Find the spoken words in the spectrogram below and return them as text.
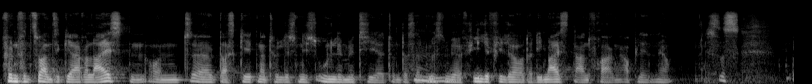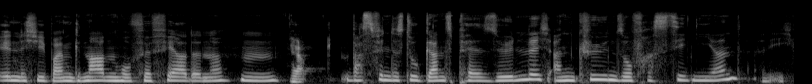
25 Jahre leisten. Und äh, das geht natürlich nicht unlimitiert. Und deshalb mhm. müssen wir viele, viele oder die meisten Anfragen ablehnen, ja. Das ist ähnlich wie beim Gnadenhof für Pferde, ne? Hm. Ja. Was findest du ganz persönlich an Kühen so faszinierend? Also ich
